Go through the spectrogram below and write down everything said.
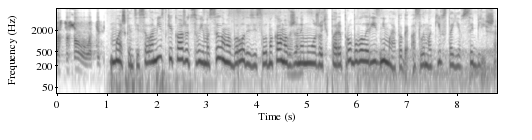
застосовувати. Мешканці села Містки кажуть, своїми силами боротися зі слимаками вже не можуть. Перепробували різні методи, а слимаків стає все більше.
